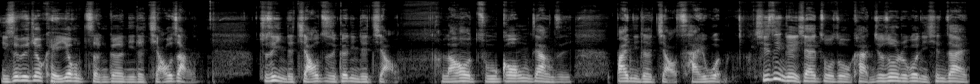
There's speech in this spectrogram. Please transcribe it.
你是不是就可以用整个你的脚掌，就是你的脚趾跟你的脚，然后足弓这样子，把你的脚踩稳？其实你可以现在做做看，就是说如果你现在，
